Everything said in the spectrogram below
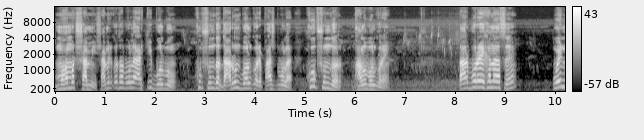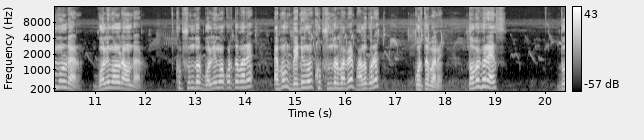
মোহাম্মদ শামি। শামির কথা বলে আর কি বলব? খুব সুন্দর, দারুণ বল করে ফাস্ট বোলার খুব সুন্দর, ভালো বল করে। তারপরে এখানে আছে ওয়েন মুল্ডার বোলিং অলরাউন্ডার খুব সুন্দর বোলিংও করতে পারে এবং ব্যাটিংও খুব সুন্দরভাবে ভালো করে করতে পারে। তবে ফ্রেন্ডস দু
